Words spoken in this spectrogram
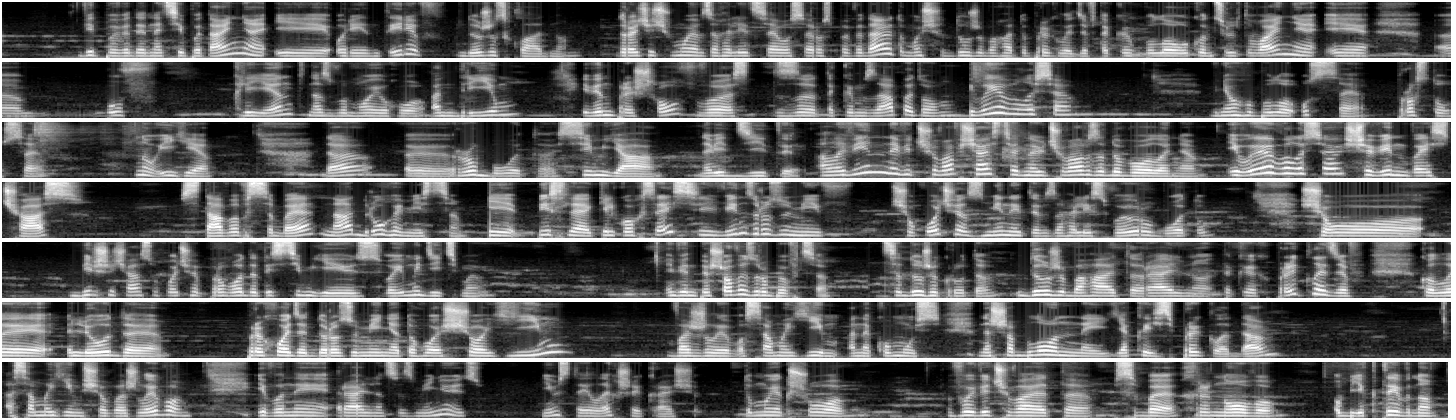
відповідей на ці питання і орієнтирів дуже складно. До речі, чому я взагалі це усе розповідаю? Тому що дуже багато прикладів таких було у консультуванні, і е, був клієнт, назвемо його Андрієм, і він прийшов в- з, таким запитом, і виявилося, в нього було усе, просто усе. Ну і є. Да? Е, робота, сім'я, навіть діти. Але він не відчував щастя, не відчував задоволення. І виявилося, що він весь час ставив себе на друге місце. І після кількох сесій він зрозумів, що хоче змінити взагалі свою роботу, що більше часу хоче проводити з сім'єю, з своїми дітьми. Він пішов і зробив це. Це дуже круто. Дуже багато реально таких прикладів, коли люди приходять до розуміння того, що їм важливо, саме їм, а не комусь, не шаблонний якийсь приклад, да? а саме їм, що важливо, і вони реально це змінюють, їм стає легше і краще. Тому, якщо ви відчуваєте себе хреново, об'єктивно,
